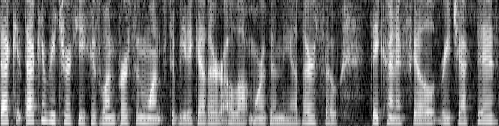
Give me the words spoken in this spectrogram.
that can, that can be tricky because one person wants to be together a lot more than the other, so they kind of feel rejected,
